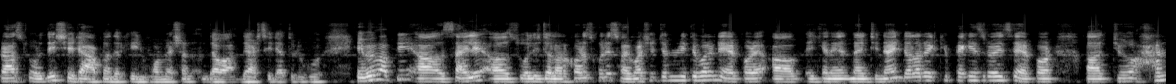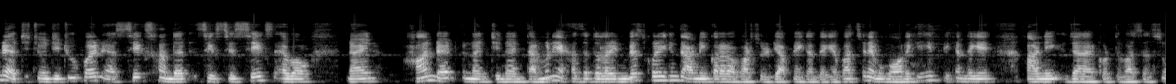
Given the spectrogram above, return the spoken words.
ট্রাস্ট দিই সেটা আপনাদেরকে ইনফরমেশন দেওয়া, দেওয়ার সেটা এতটুকু। এভাবে আপনি চাইলে চুয়াল্লিশ ডলার খরচ করে ছয় মাসের জন্য নিতে পারেন। এরপরে এখানে নাইনটি নাইন ডলার একটি প্যাকেজ রয়েছে। এরপর hundred twenty two point six hundred sixty six এবং নাইন হান্ড্রেড নাইনটি নাইন তার মানে এক হাজার ডলার ইনভেস্ট করে কিন্তু আর্নিং করার অপরচুনিটি আপনি এখান থেকে পাচ্ছেন এবং অনেকে এখান থেকে আর্নিং জেনারেট করতে পারছেন। সো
